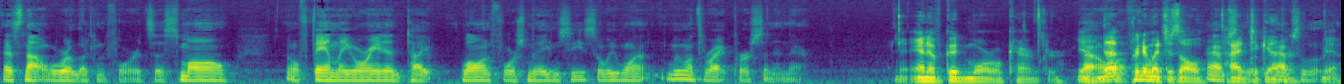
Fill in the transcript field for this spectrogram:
that's not what we're looking for. It's a small, you know, family-oriented type law enforcement agency. So we want we want the right person in there. And of good moral character. Yeah, Uh, that of pretty much is all tied together. Absolutely. Yeah.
